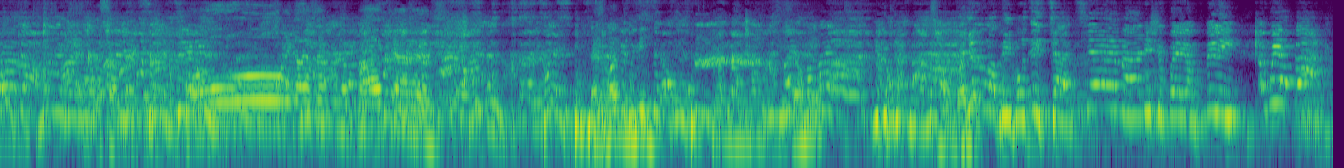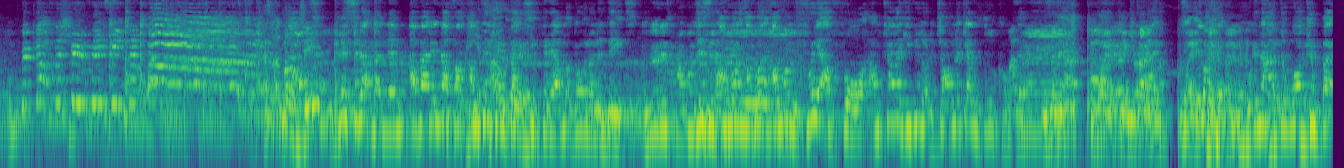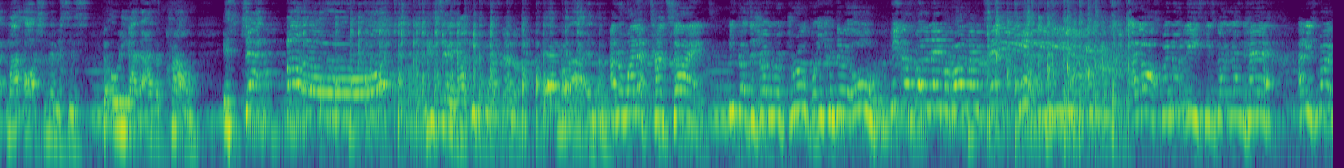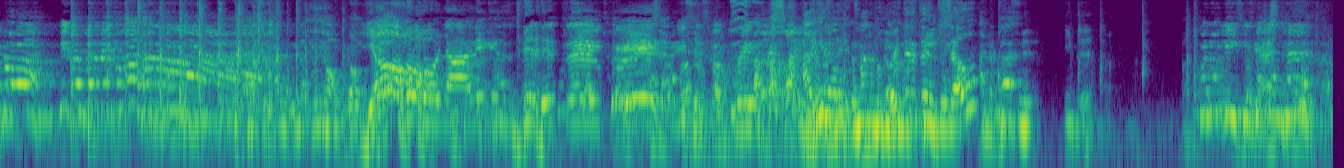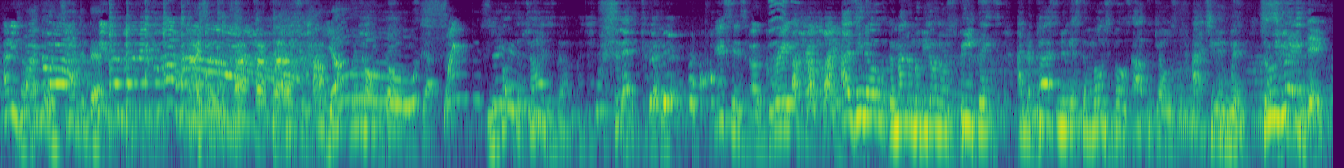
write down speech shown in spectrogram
What's up back? Oh, they got us up for the podcast. That's London me. You feel me? That's my brother. my people, it's Chance. Yeah, man, this your way on Filly, and we are back with Dr. Stupid Season 5! That's unknown T. Listen up, man, them. I've had enough. I'm, I'm taking a out back seat today. I'm not going on the dates. Listen, I want, I want, I want three out of four. I'm trying to give you lot the chance. I'm not getting blue coat there. We're gonna have to welcome back my arch nemesis, the only guy that has a crown. It's Jack Fowler. You say, yeah, man, out there. And on my left hand side, he does the genre of drill, but he can do it all. He goes by the name of Unknown T. And last but not least, he's got long hair, and he's my brother. He goes by the name of Aha. Yo, nah, niggas did it thing, Chris. This is a great. As you know, the man will be Oh, did the it to speed himself? And the person who He did. But not least, he's got long hair, and he's my I know brother. T did that. He goes by the name of Aha. Nice. Clap, clap, clap. Yo, You got the charges down. This is a great, great, great. As you know, the man will be going on speed dates, and the person who gets the most votes out of the girls actually win. So who's ready? Day.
